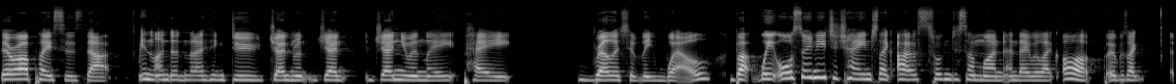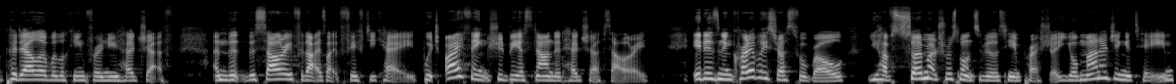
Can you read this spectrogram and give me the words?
there are places that in london that i think do genu- gen- genuinely pay relatively well. But we also need to change like i was talking to someone and they were like oh it was like Padella were looking for a new head chef, and the, the salary for that is like 50k, which I think should be a standard head chef salary. It is an incredibly stressful role. You have so much responsibility and pressure. You're managing a team,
